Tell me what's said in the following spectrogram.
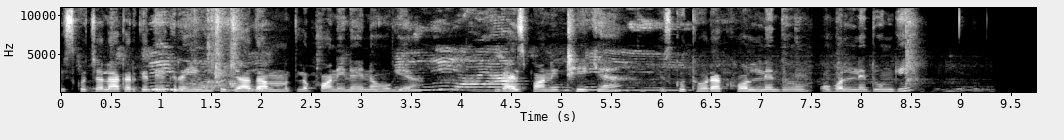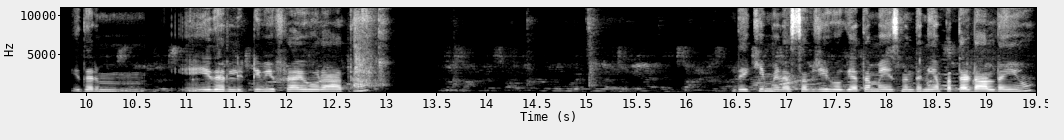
इसको चला करके देख रही हूँ तो ज़्यादा मतलब पानी नहीं ना हो गया। गैस पानी ठीक है। इसको थोड़ा खोलने दूँ, उबलने दूँगी। इधर इधर लिट्टी भी फ्राई हो रहा था। देखिए मेरा सब्ज़ी हो गया था, मैं इसमें धनिया पत्ता डाल रही हूँ।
